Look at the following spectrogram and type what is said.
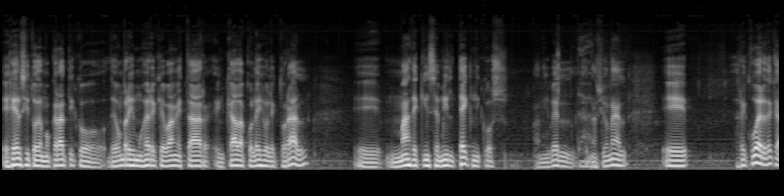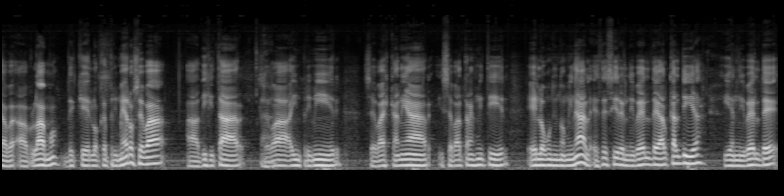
ejército democrático de hombres y mujeres que van a estar en cada colegio electoral, eh, más de 15 mil técnicos a nivel nacional. Eh, recuerde que hab- hablamos de que lo que primero se va a digitar, se va a imprimir, se va a escanear y se va a transmitir es lo uninominal, es decir, el nivel de alcaldía y el nivel de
